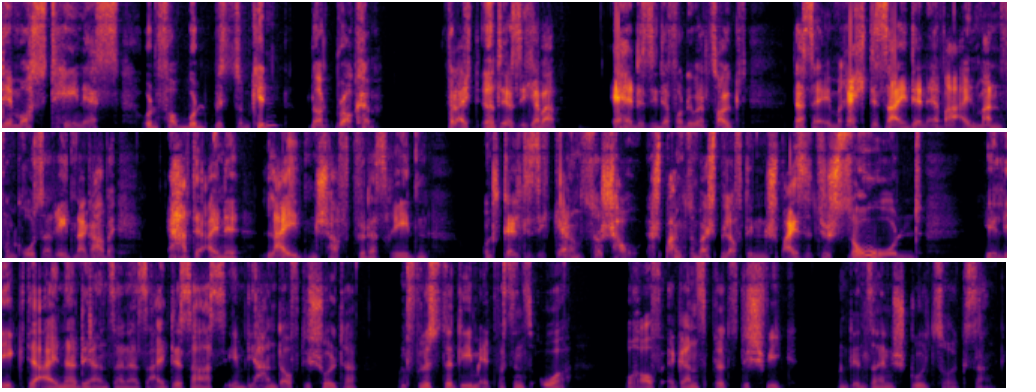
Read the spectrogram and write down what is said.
Demosthenes und vom Mund bis zum Kinn Lord Brockham. Vielleicht irrte er sich, aber er hätte sie davon überzeugt, dass er im Rechte sei, denn er war ein Mann von großer Rednergabe. Er hatte eine Leidenschaft für das Reden und stellte sich gern zur Schau. Er sprang zum Beispiel auf den Speisetisch so, und hier legte einer, der an seiner Seite saß, ihm die Hand auf die Schulter und flüsterte ihm etwas ins Ohr, worauf er ganz plötzlich schwieg und in seinen Stuhl zurücksank.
